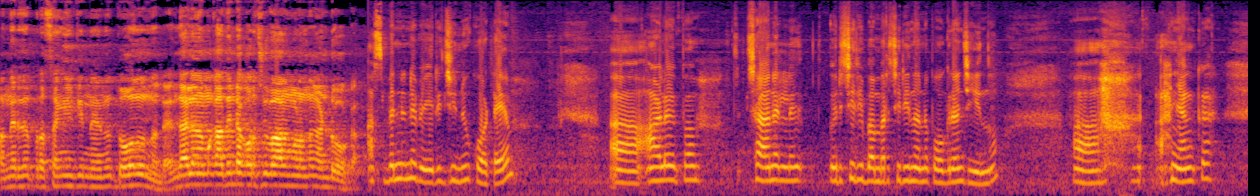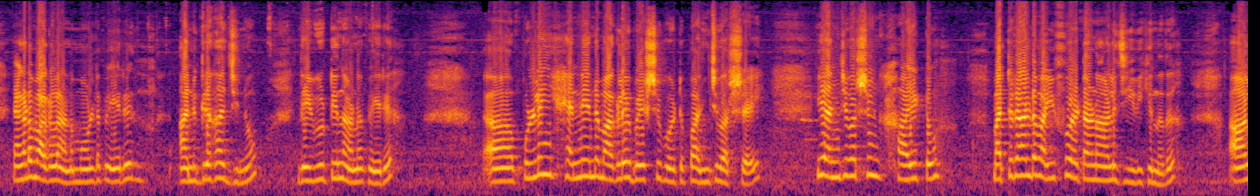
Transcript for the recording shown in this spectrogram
വന്നിരുന്ന് പ്രസംഗിക്കുന്നതെന്ന് തോന്നുന്നുണ്ട്. എന്തായാലും നമുക്ക് അതിന്റെ കുറച്ച് ഭാഗങ്ങളൊന്ന് കണ്ടുപോക്കാം ഹസ്ബൻഡിന്റെ പേര് ജിനു കോട്ടയം. ആൾ ഇപ്പം ചാനലിൽ ഒരു ചിരി ബമ്പർ ചിരി എന്ന് പറഞ്ഞ പ്രോഗ്രാം ചെയ്യുന്നു. ഞങ്ങൾക്ക് ഞങ്ങളുടെ മകളാണ്. മോളുടെ പേര് അനുഗ്രഹ ജിനു ദേവ്യൂട്ടി എന്നാണ് പേര്. പുള്ളി എന്നെ എന്റെ മകളെ ഉപേക്ഷിച്ച് പോയിട്ട് ഇപ്പോൾ അഞ്ച് വർഷമായി ഈ അഞ്ച് വർഷം ആയിട്ടും മറ്റൊരാളുടെ വൈഫുമായിട്ടാണ് ആൾ ജീവിക്കുന്നത്. ആൾ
